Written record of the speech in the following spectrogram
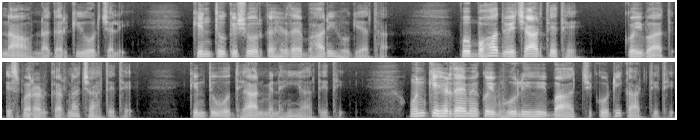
नाव नगर की ओर चली, किंतु किशोर का हृदय भारी हो गया था। वो बहुत विचारते थे, कोई बात स्मरण करना चाहते थे, किंतु वो ध्यान में नहीं आती थी। उनके हृदय में कोई भूली हुई बात चिकोटी काटती थी,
